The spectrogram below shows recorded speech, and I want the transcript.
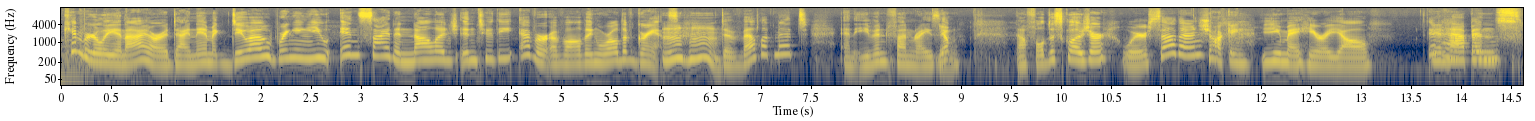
Kimberly and I are a dynamic duo bringing you insight and knowledge into the ever evolving world of grants, mm-hmm. development, and even fundraising. Yep. Now, full disclosure, we're Southern. Shocking. You may hear a y'all. It happens.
